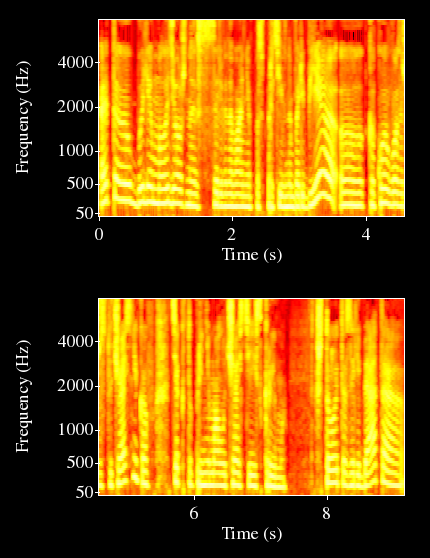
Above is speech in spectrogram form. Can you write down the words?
Это были молодежные соревнования по спортивной борьбе. Э, какой возраст участников, те, кто принимал участие из Крыма? Что это за ребята?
